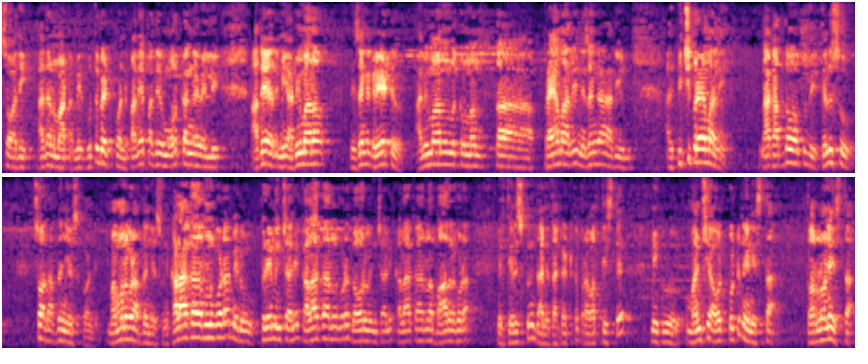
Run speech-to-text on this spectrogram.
సో అది అదనమాట. మీరు గుర్తుపెట్టుకోండి. పదే పదే మూర్ఖంగా వెళ్ళి అదే అది మీ అభిమానం. నిజంగా గ్రేట్. అభిమానులకు ఉన్నంత ప్రేమ అది నిజంగా అది అది పిచ్చి ప్రేమ అది. నాకు అర్థం అవుతుంది తెలుసు. సో అది అర్థం చేసుకోండి. మమ్మల్ని కూడా అర్థం చేసుకోండి. కళాకారులను కూడా మీరు ప్రేమించాలి కళాకారులను కూడా గౌరవించాలి కళాకారుల బాధలు కూడా మీరు తెలుసుకుని దానికి తగ్గట్టుగా ప్రవర్తిస్తే మీకు మంచి అవుట్పుట్ నేను ఇస్తా. త్వరలోనే ఇస్తా.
